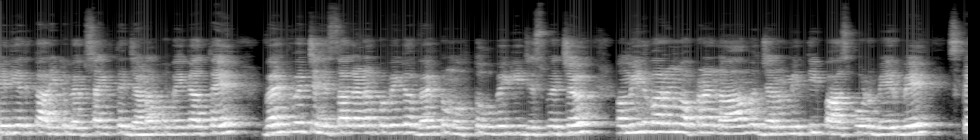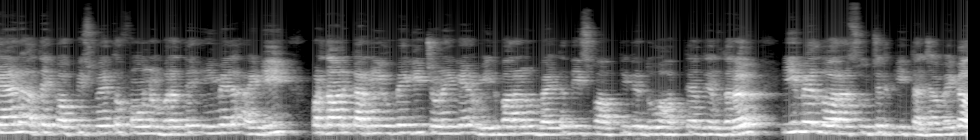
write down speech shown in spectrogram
ਦੀ ਅਧਿਕਾਰਿਕ ਵੈਬਸਾਈਟ ਤੇ ਜਾਣਾ ਪਵੇਗਾ ਤੇ ਵੈਲਟ ਵਿੱਚ ਹਿੱਸਾ ਲੈਣਾ ਪਵੇਗਾ ਵੈਲਟ ਮੁਫਤ ਹੋਵੇਗੀ, ਜਿਸ ਵਿੱਚ ਉਮੀਦਵਾਰਾਂ ਨੂੰ ਆਪਣਾ ਨਾਮ, ਜਨਮ ਮਿਤੀ, ਪਾਸਪੋਰਟ, ਵੇਰਵੇ, ਸਕੈਨ ਅਤੇ ਕਾਪੀ ਸਮੇਤ ਫੋਨ ਨੰਬਰ ਅਤੇ ਈਮੇਲ ਆਈਡੀ ਪ੍ਰਦਾਨ ਕਰਨੀ ਹੋਵੇਗੀ। ਚੁਣੇ ਗਏ ਉਮੀਦਵਾਰਾਂ ਨੂੰ ਬੈਲਟ ਦੀ ਸਮਾਪਤੀ ਦੇ 2 ਹਫ਼ਤਿਆਂ ਦੇ ਅੰਦਰ ਈਮੇਲ ਦੁਆਰਾ ਸੂਚਿਤ ਕੀਤਾ ਜਾਵੇਗਾ।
